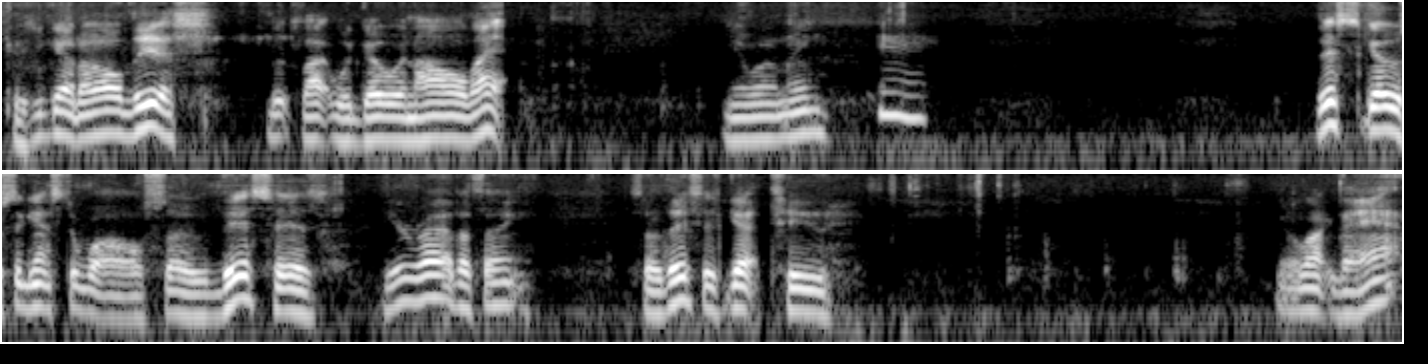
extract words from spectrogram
Because you got all this, looks like would go in all that. You know what I mean? Mm. This goes against the wall, so this is, you're right, I think. So this has got to go like that.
